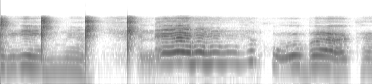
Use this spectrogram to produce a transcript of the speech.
atayina ne kubaka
